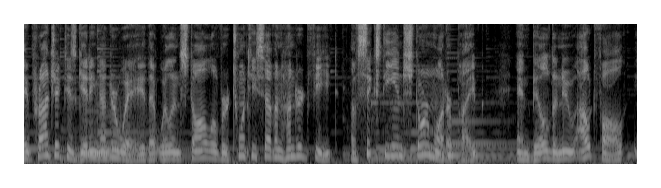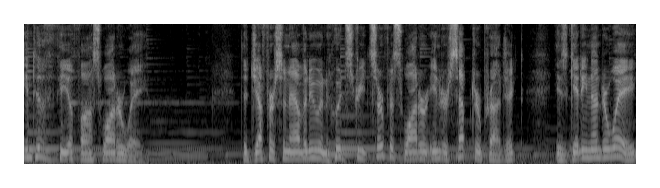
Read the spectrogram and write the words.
A project is getting underway that will install over 2,700 feet of 60 inch stormwater pipe and build a new outfall into the Thea Foss waterway. The Jefferson Avenue and Hood Street Surface Water Interceptor project is getting underway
